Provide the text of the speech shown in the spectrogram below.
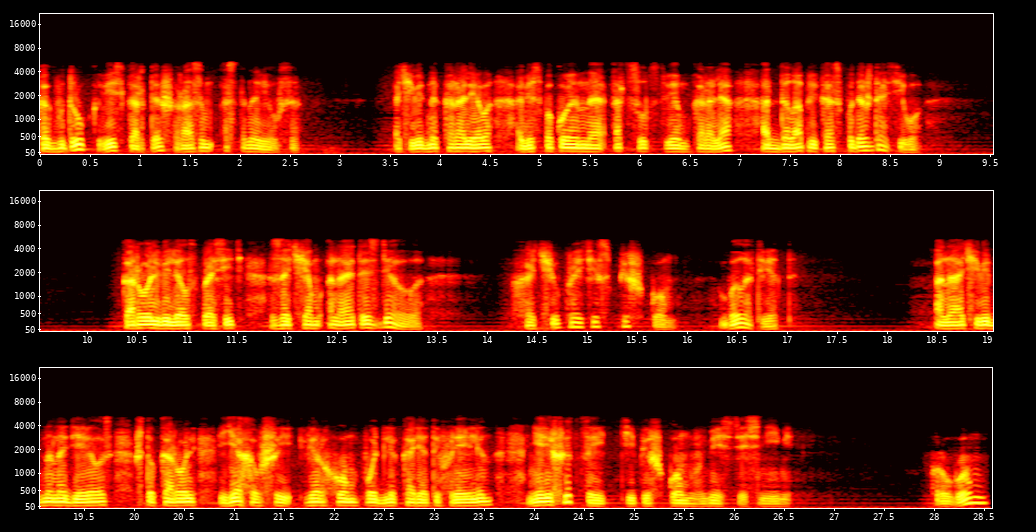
как вдруг весь кортеж разом остановился. Очевидно, королева, обеспокоенная отсутствием короля, отдала приказ подождать его. Король велел спросить, зачем она это сделала. «Хочу пройти с пешком», — был ответ. Она, очевидно, надеялась, что король, ехавший верхом подле кареты Фрейлин, не решится идти пешком вместе с ними. Кругом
